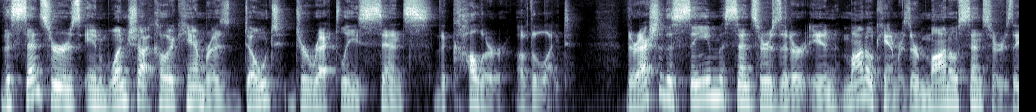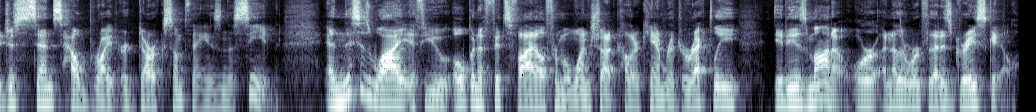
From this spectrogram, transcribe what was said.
The sensors in one-shot color cameras don't directly sense the color of the light. They're actually the same sensors that are in mono cameras. They're mono sensors. They just sense how bright or dark something is in the scene. And this is why if you open a FITS file from a one-shot color camera directly, it is mono, or another word for that is grayscale.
